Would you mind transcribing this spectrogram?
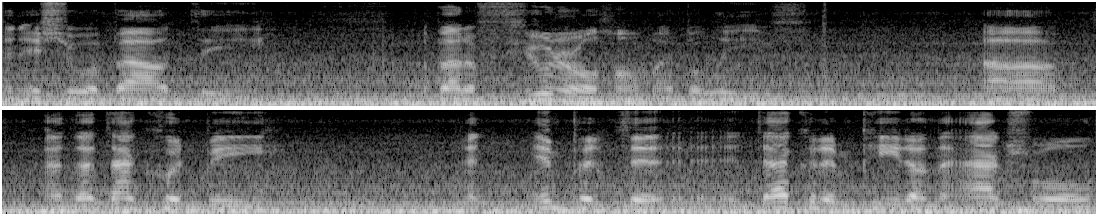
an issue about the about a funeral home, I believe, um, and that that could be an input that could impede on the actual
